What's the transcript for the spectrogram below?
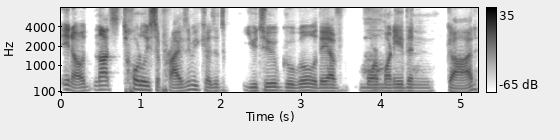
you know not totally surprising because it's YouTube, Google. They have more money than God,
